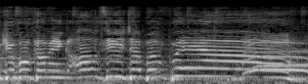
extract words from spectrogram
welcoming OC Japan player.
